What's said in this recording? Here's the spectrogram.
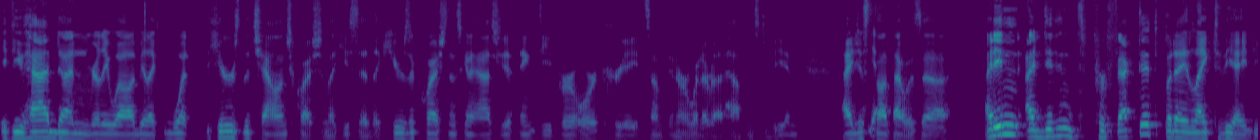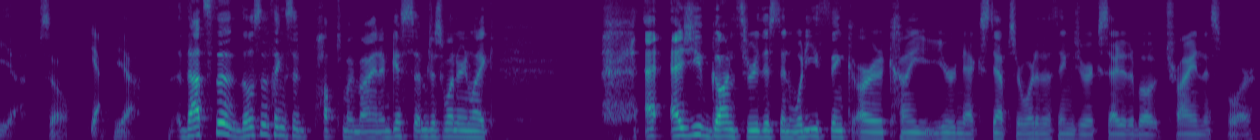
if you had done really well, I'd be like, what, here's the challenge question. Like you said, like, here's a question that's going to ask you to think deeper or create something or whatever that happens to be. And I just yeah. thought that was a, I didn't I didn't perfect it, but I liked the idea. So yeah, yeah, that's the those are the things that popped to my mind. I'm guess I'm just wondering like as you've gone through this, then what do you think are kind of your next steps, or what are the things you're excited about trying this for?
